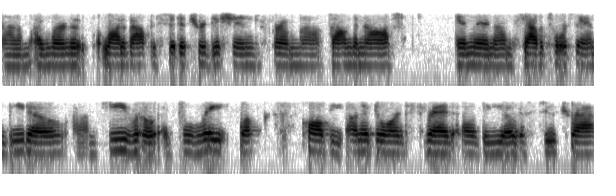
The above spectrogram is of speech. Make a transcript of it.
Um, I've learned a lot about the Siddha tradition from uh, Ganganath. And then um, Salvatore Zambito, um, he wrote a great book called The Unadorned Thread of the Yoga Sutra.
